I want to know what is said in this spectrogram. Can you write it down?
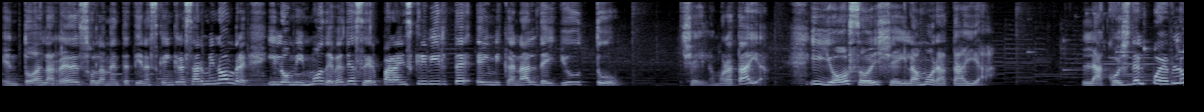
En todas las redes solamente tienes que ingresar mi nombre y lo mismo debes de hacer para inscribirte en mi canal de YouTube, Sheila Morataya. Y yo soy Sheila Morataya, la coach del pueblo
